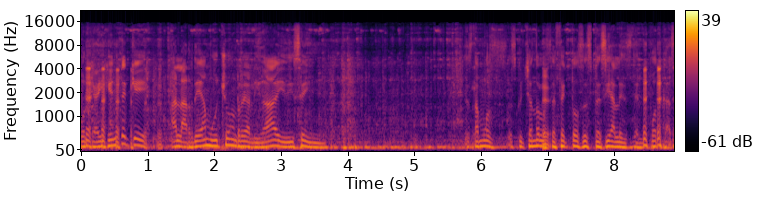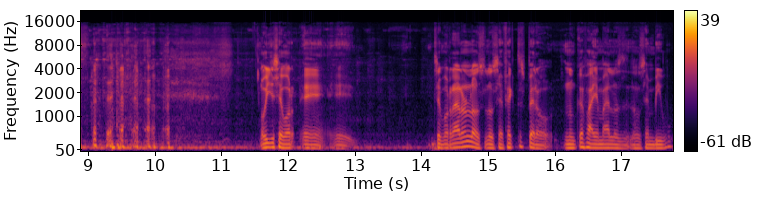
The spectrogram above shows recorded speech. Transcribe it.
Porque hay gente que alardea mucho en realidad y dicen, estamos escuchando los eh. efectos especiales del podcast. Oye, se, eh, eh, se borraron los, los efectos, pero nunca falla más los, los en vivo.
